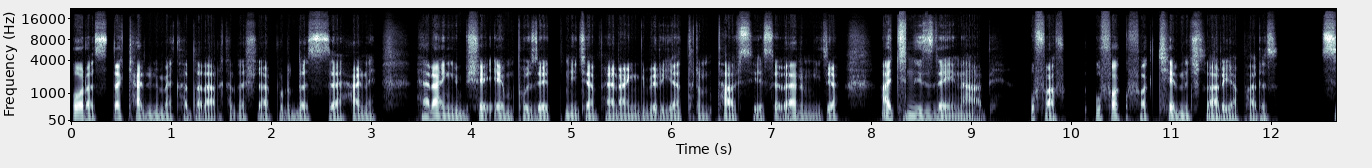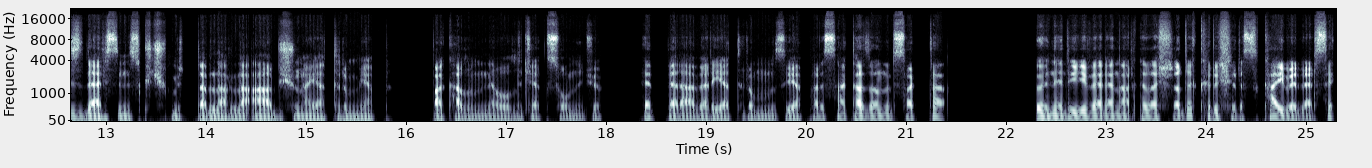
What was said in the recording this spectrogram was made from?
Orası da kendime kadar arkadaşlar. Burada size hani herhangi bir şey empoze etmeyeceğim. Herhangi bir yatırım tavsiyesi vermeyeceğim. Açın izleyin abi. Ufak ufak ufak challenge'lar yaparız. Siz dersiniz küçük miktarlarla abi şuna yatırım yap. Bakalım ne olacak sonucu. Hep beraber yatırımımızı yaparız. Ha kazanırsak da öneriyi veren arkadaşla da kırışırız. Kaybedersek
